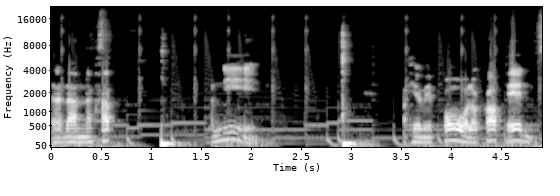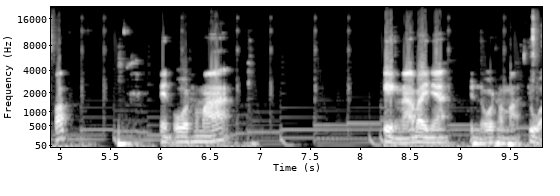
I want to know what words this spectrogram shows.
ดาดันนะครับซันนี่เฮลเมโปแล้วก็เป็นฟับเป็นโอธมะ เก่งนะใบเนี้ย เป็นโอธมะจั่ว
